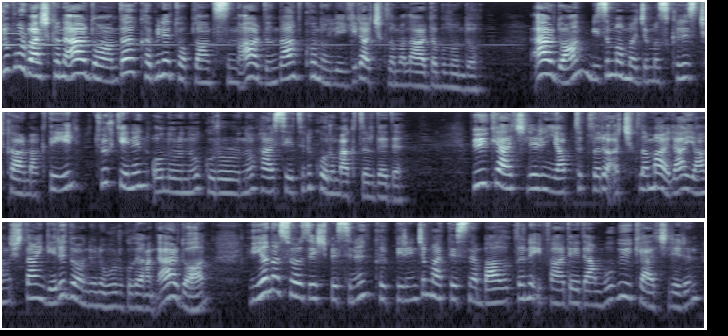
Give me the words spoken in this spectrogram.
Cumhurbaşkanı Erdoğan da kabine toplantısının ardından konuyla ilgili açıklamalarda bulundu. Erdoğan, bizim amacımız kriz çıkarmak değil, Türkiye'nin onurunu, gururunu, haysiyetini korumaktır dedi. Büyükelçilerin yaptıkları açıklamayla yanlıştan geri döndüğünü vurgulayan Erdoğan, Viyana Sözleşmesi'nin 41. maddesine bağlılıklarını ifade eden bu büyükelçilerin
